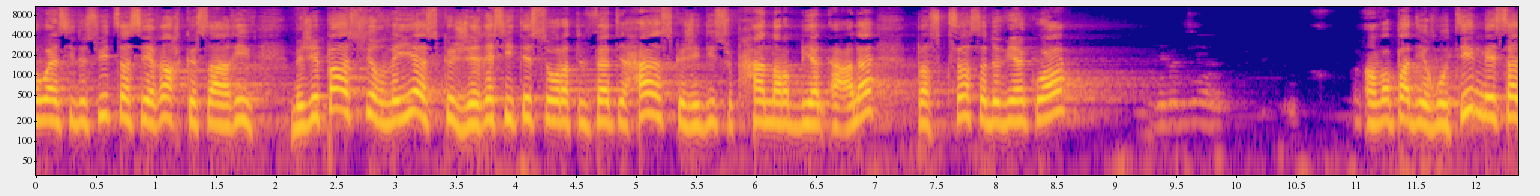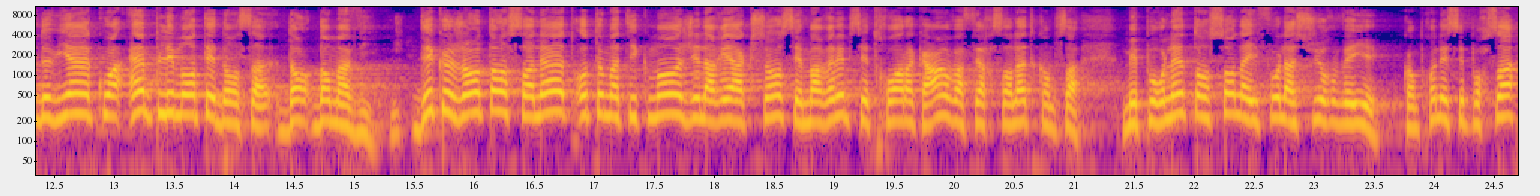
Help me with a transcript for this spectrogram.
ou ainsi de suite, ça c'est rare que ça arrive. Mais j'ai pas à surveiller à ce que j'ai récité surat al-Fatiha, ce que j'ai dit Subhana Rabbi al-A'la, parce que ça, ça devient quoi? On va pas dire routine, mais ça devient quoi? Implémenté dans, sa, dans, dans ma vie. Dès que j'entends salat, automatiquement j'ai la réaction, c'est maghrib, c'est trois rak'ah, on va faire salat comme ça. Mais pour l'intention, là, il faut la surveiller. comprenez? C'est pour ça,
